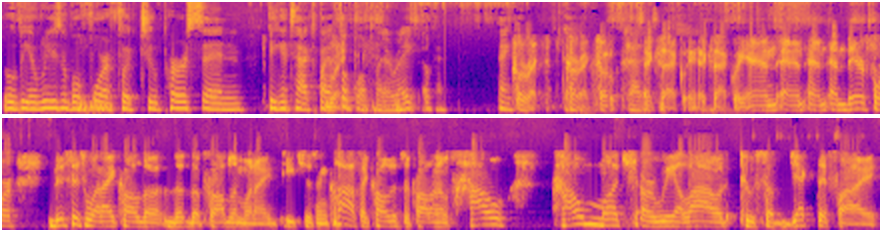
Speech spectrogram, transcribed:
it will be a reasonable four foot two person being attacked by a right. football player, right? Okay. Thank correct, you. correct. So exactly, exactly, and and and and therefore, this is what I call the, the the problem when I teach this in class. I call this the problem of how how much are we allowed to subjectify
